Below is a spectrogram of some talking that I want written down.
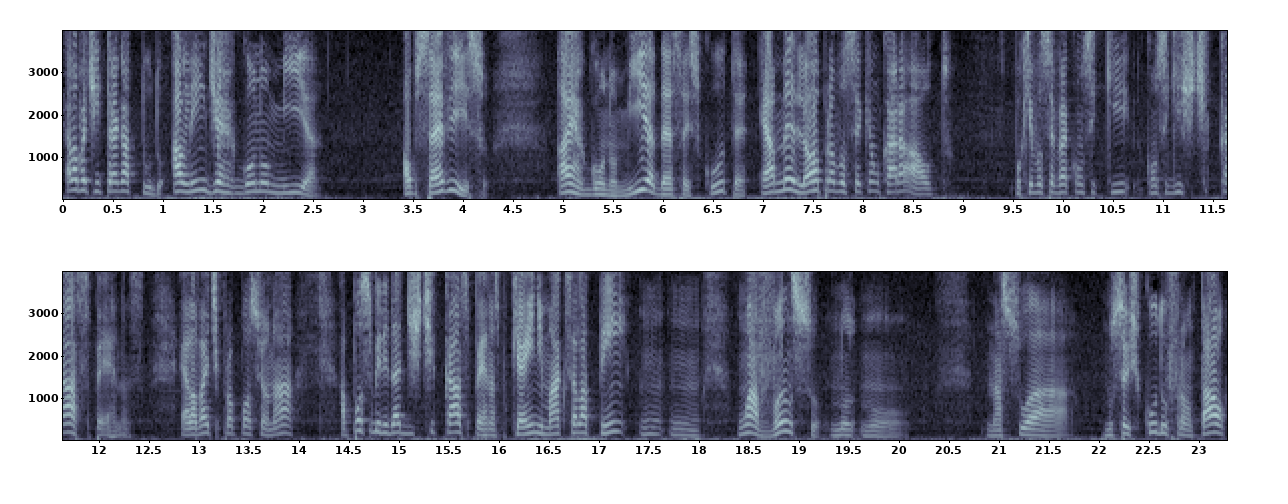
Ela vai te entregar tudo, além de ergonomia. Observe isso. A ergonomia dessa scooter é a melhor para você que é um cara alto. Porque você vai conseguir, conseguir esticar as pernas. Ela vai te proporcionar a possibilidade de esticar as pernas, porque a NMAX ela tem um, um, um avanço no, na sua, no seu escudo frontal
